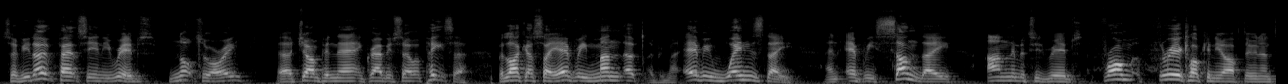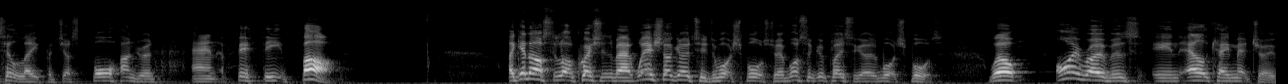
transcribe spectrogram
So if you don't fancy any ribs, not to worry. Uh, jump in there and grab yourself a pizza. But like I say, every month, uh, every every Wednesday and every Sunday, unlimited ribs from three o'clock in the afternoon until late for just 450 baht. I get asked a lot of questions about where should I go to to watch sports, Trev? What's a good place to go to watch sports? Well, I-Rovers in LK Metro,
